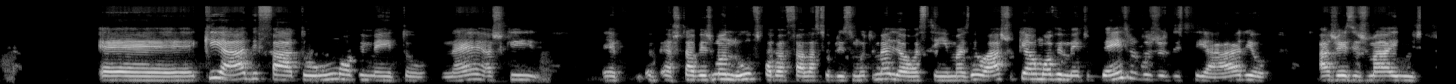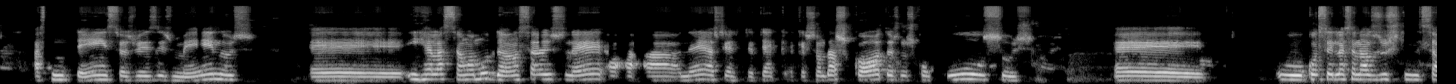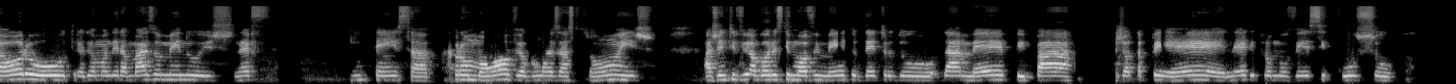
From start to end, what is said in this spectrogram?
é, que há, de fato, um movimento, né? Acho que é, acho que talvez Manu estava falar sobre isso muito melhor, assim, mas eu acho que há um movimento dentro do judiciário, às vezes mais assim, intenso, às vezes menos, é, em relação a mudanças, né, a, a, né, assim, tem a questão das cotas nos concursos, é, o Conselho Nacional de Justiça, hora ou outra, de uma maneira mais ou menos né, intensa, promove algumas ações. A gente viu agora esse movimento dentro do, da AMEP, para JPE, né, de promover esse curso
